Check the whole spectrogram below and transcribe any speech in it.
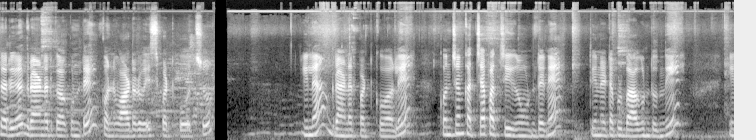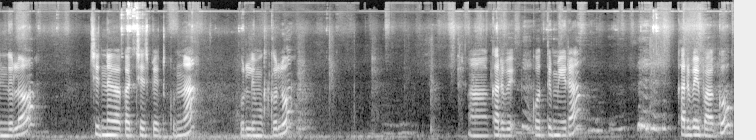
సరిగా గ్రైండర్ కాకుంటే కొన్ని వాటర్ వేసి పట్టుకోవచ్చు. ఇలా గ్రైండర్ పట్టుకోవాలి. కొంచెం కచ్చా పచ్చిగా ఉంటేనే తినేటప్పుడు బాగుంటుంది. ఇందులో చిన్నగా కట్ చేసి పెట్టుకున్న ఉల్లి ముక్కలు కరివే కొత్తిమీర కరివేపాకు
